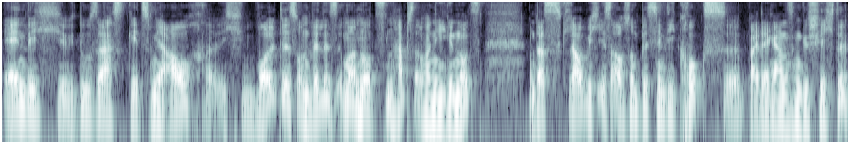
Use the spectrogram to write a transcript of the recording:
ähnlich wie du sagst, geht es mir auch. Ich wollte es und will es immer nutzen, habe es aber nie genutzt. Und das, glaube ich, ist auch so ein bisschen die Krux äh, bei der ganzen Geschichte.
